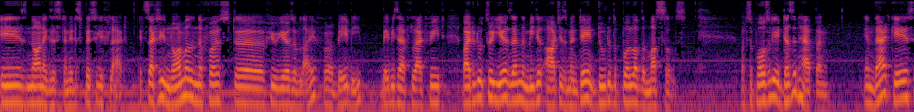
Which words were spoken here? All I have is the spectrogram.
is non-existent. It is basically flat. It's actually normal in the first uh, few years of life for a baby babies have flat feet. By two to three years, then the medial arch is maintained due to the pull of the muscles. But supposedly it doesn't happen. In that case,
